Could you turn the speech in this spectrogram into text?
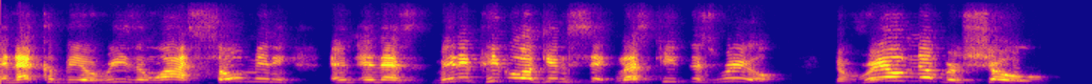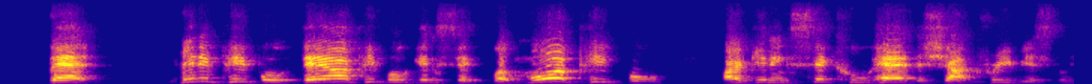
And that could be a reason why so many, and, and as many people are getting sick, let's keep this real. The real numbers show that many people, there are people getting sick, but more people are getting sick who had the shot previously.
